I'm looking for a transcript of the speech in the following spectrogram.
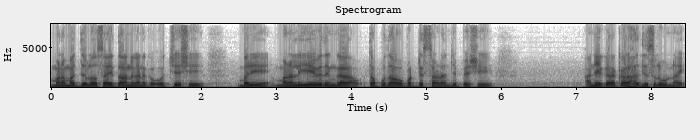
మన మధ్యలో సైతాన్ గనక వచ్చేసి మరి మనల్ని ఏ విధంగా తప్పుదావ పట్టిస్తాడని చెప్పేసి అనేక రకాల హదీసులు ఉన్నాయి.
